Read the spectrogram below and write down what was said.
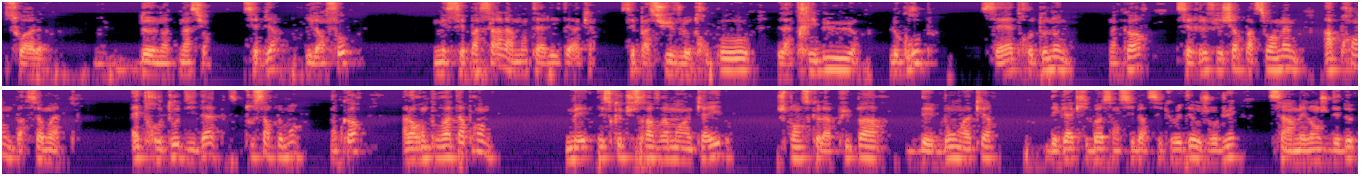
soit de notre nation c'est bien, il en faut, mais c'est pas ça la mentalité hacker. C'est pas suivre le troupeau, la tribu, le groupe. C'est être autonome, d'accord? C'est réfléchir par soi-même, apprendre par soi-même, être autodidacte, tout simplement, d'accord? Alors on pourra t'apprendre, mais est-ce que tu seras vraiment un caïd? Je pense que la plupart des bons hackers, des gars qui bossent en cybersécurité aujourd'hui, c'est un mélange des deux.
